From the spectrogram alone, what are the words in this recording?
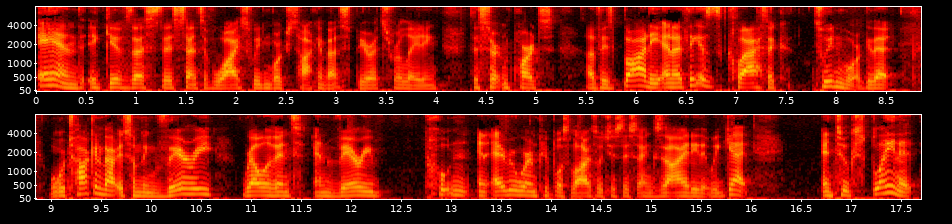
and it gives us this sense of why Swedenborg's talking about spirits relating to certain parts of his body. And I think it's classic Swedenborg that what we're talking about is something very relevant and very potent and everywhere in people's lives, which is this anxiety that we get. And to explain it,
